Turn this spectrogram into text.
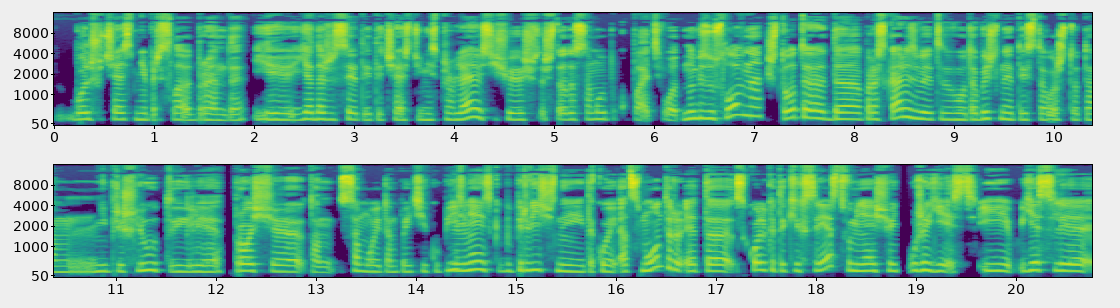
большую часть мне присылают бренды. И я даже с этой-то частью не справляюсь, еще что-то самой покупать. Вот. Но, безусловно, что-то да проскальзывает. Вот обычно это из того, что там не пришлют или проще там самой там пойти купить. У меня есть как бы первичный такой отсмотр. Это сколько таких средств у меня еще уже есть. И если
